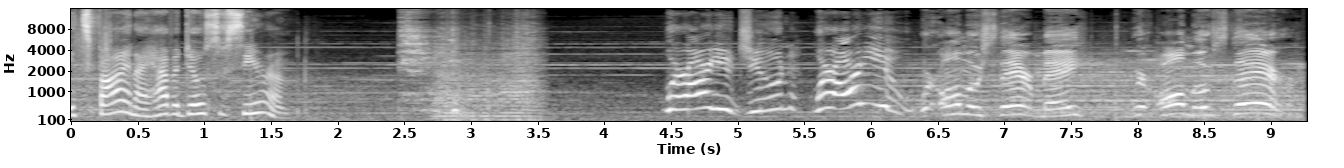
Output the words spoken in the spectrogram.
It's fine. I have a dose of serum. You, Jun? Where are you? We're almost there, Mei. We're almost there.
